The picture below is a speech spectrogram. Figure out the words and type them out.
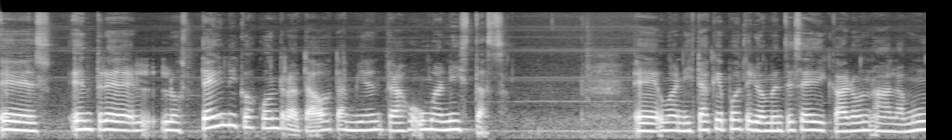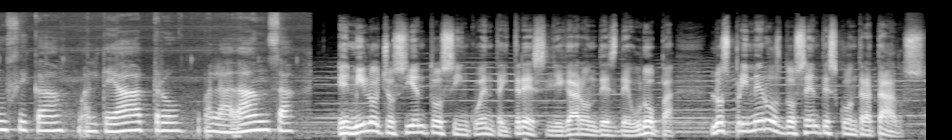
entre los técnicos contratados también trajo humanistas eh, humanistas que posteriormente se dedicaron a la música, al teatro, a la danza. En 1853 llegaron desde Europa los primeros docentes contratados.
